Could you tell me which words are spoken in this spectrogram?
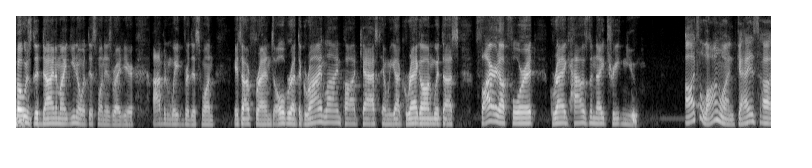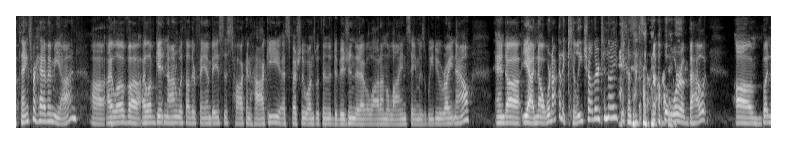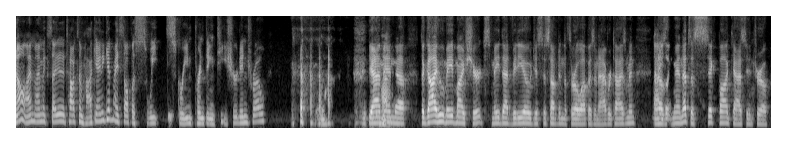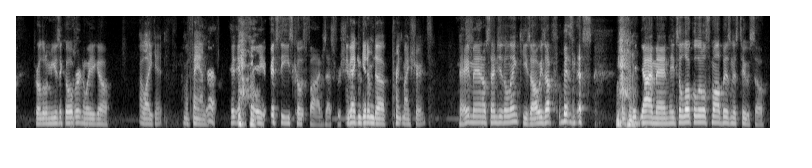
Boom the dynamite. You know what this one is right here. I've been waiting for this one. It's our friends over at the Grind Line podcast, and we got Greg on with us. Fired up for it. Greg, how's the night treating you? Oh, it's a long one, guys. Uh, thanks for having me on. Uh, I love uh, I love getting on with other fan bases talking hockey, especially ones within the division that have a lot on the line, same as we do right now. And uh, yeah, no, we're not going to kill each other tonight because that's not what we're about. Um, but no, I'm I'm excited to talk some hockey. I need to get myself a sweet screen printing T-shirt intro. yeah, wow. man. Uh, the guy who made my shirts made that video just as something to throw up as an advertisement. And nice. I was like, man, that's a sick podcast intro. Throw a little music over it, and away you go. I like it. I'm a fan. Yeah, it, it, it fits the East Coast vibes. That's for sure. Maybe I can get him to print my shirts. Hey, man, I'll send you the link. He's always up for business. Good guy, man. It's a local little small business too, so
